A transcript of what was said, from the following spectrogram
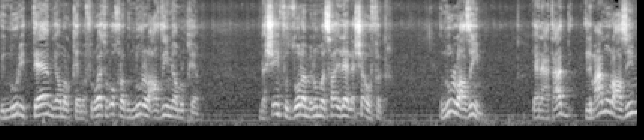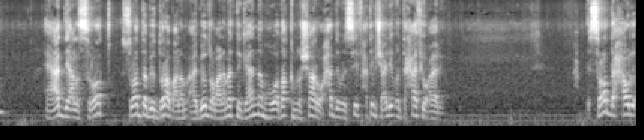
بالنور التام يوم القيامة. في رواية أخرى بالنور العظيم يوم القيامة. ماشيين في الظلم اللي هم إلى العشاء والفجر. النور العظيم. يعني هتعدي اللي معاه نور عظيم هيعدي على الصراط. الصراط ده بيضرب على بيضرب على متن جهنم. هو دق من الشعر وحد من السيف هتمشي عليه وأنت حافي وعاري. الصراط ده حول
